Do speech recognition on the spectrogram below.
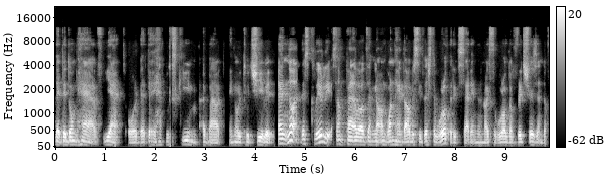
that they don't have yet, or that they have to scheme about in order to achieve it. And no, there's clearly some parallels. I mean, on one hand, obviously, there's the world that it's set in, and it's the world of riches and of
